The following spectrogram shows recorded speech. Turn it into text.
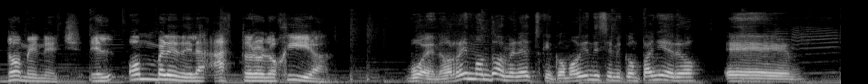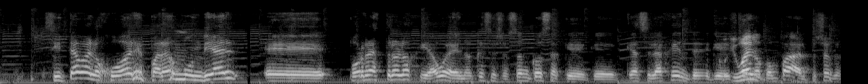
Domenech, el hombre de la astrología. Bueno, Raymond Domenech, que como bien dice mi compañero, eh, citaba a los jugadores para un mundial eh, por la astrología. Bueno, qué sé yo, son cosas que, que- que hace la gente que Igual- yo no comparto. Yo-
